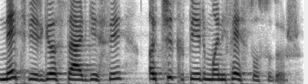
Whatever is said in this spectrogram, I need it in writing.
net bir göstergesi, açık bir manifestosudur.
